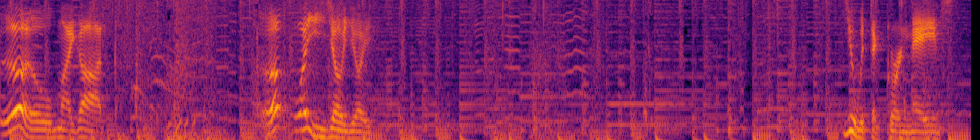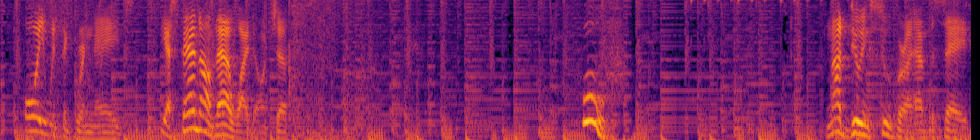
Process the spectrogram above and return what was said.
Oh my god. Oh, oi, oi, oi. You with the grenades. Oi with the grenades. Yeah, stand on that, why don't you? Whew. Not doing super, I have to say.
